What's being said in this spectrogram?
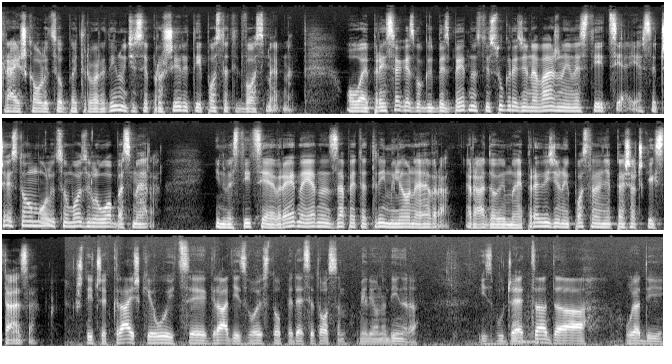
Krajiška ulica u Petrovaradinu će se proširiti i postati dvosmerna. Ovo je pre svega zbog bezbednosti sugrađana važna investicija, jer se često ovom ulicom vozilo u oba smera. Investicija je vredna 1,3 miliona evra. Radovima je predviđeno i postavljanje pešačkih staza. Što tiče Krajiške ulice, grad je izvojio 158 miliona dinara iz budžeta da uradi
